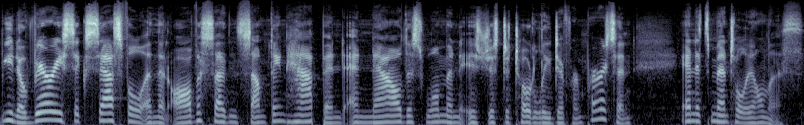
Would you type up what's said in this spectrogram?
you know very successful and then all of a sudden something happened and now this woman is just a totally different person and it's mental illness.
